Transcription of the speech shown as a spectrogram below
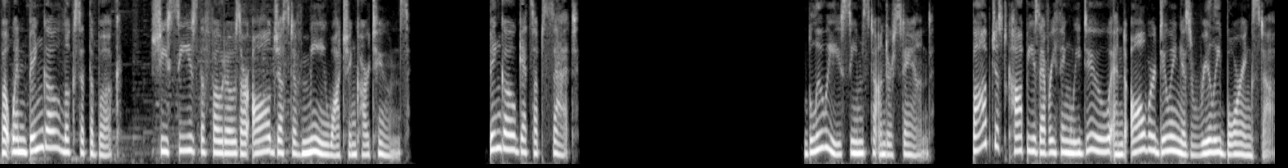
But when Bingo looks at the book, she sees the photos are all just of me watching cartoons. Bingo gets upset. Bluey seems to understand. Bob just copies everything we do, and all we're doing is really boring stuff.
